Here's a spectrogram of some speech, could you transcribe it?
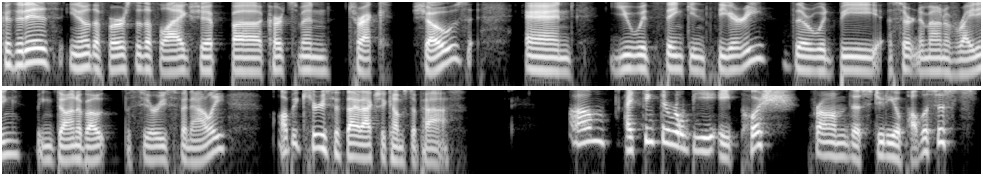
Because it is, you know, the first of the flagship uh, Kurtzman Trek shows. And you would think, in theory, there would be a certain amount of writing being done about the series finale. I'll be curious if that actually comes to pass. Um, I think there will be a push from the studio publicists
